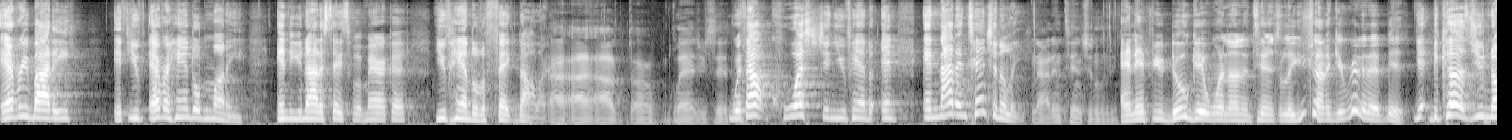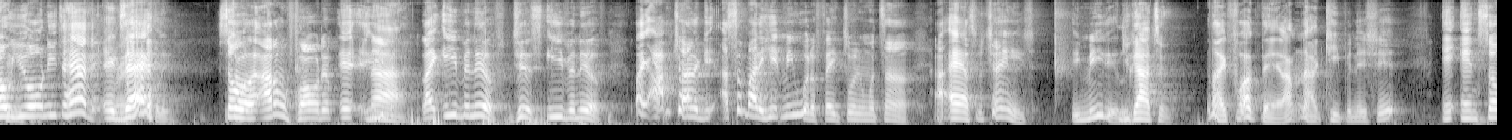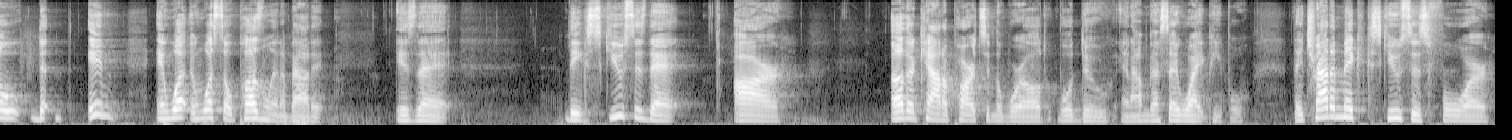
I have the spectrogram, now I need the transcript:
Everybody, if you've ever handled money in the United States of America, you've handled a fake dollar. I, I, I, I'm glad you said that. Without question, you've handled and and not intentionally. Not intentionally. And if you do get one unintentionally, you're trying to get rid of that bitch. Yeah, because you know you don't need to have it. Exactly. So- So, I don't fault them. It- you- Nah. like even if, just even if, like I'm trying to get somebody hit me with a fake twenty one time. I asked for change immediately. You got to. like fuck that. I'm not keeping this shit. And, and so the, in and what and what's so puzzling about it is that the excuses that our other counterparts in the world will do, and I'm gonna say white people, they try to make excuses for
